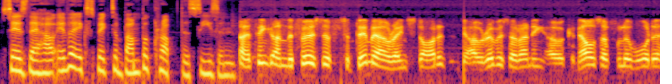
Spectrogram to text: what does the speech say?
says they, however, expect a bumper crop this season. I think on the 1st of September, our rain started our rivers are running, our canals are full of water,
